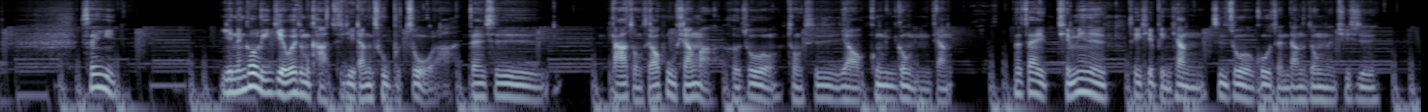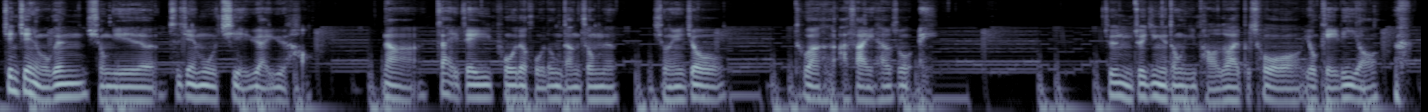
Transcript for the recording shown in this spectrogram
所以。也能够理解为什么卡兹姐当初不做啦。但是大家总是要互相嘛，合作总是要共利共赢这样。那在前面的这些品相制作的过程当中呢，其实渐渐我跟熊爷的之间默契也越来越好。那在这一波的活动当中呢，熊爷就突然和阿萨伊他就说：“哎、就是你最近的东西跑的都还不错哦，有给力哦。”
